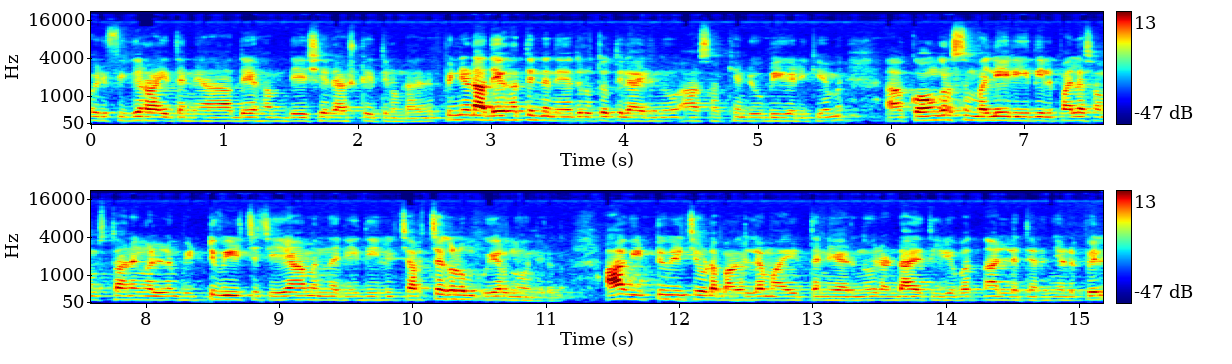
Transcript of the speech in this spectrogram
ഒരു ഫിഗറായി തന്നെ അദ്ദേഹം ദേശീയ രാഷ്ട്രീയത്തിലുണ്ടായിരുന്നു. പിന്നീട് അദ്ദേഹത്തിന്റെ നേതൃത്വത്തിലായിരുന്നു ആ സഖ്യം രൂപീകരിക്കുകയും കോൺഗ്രസും വലിയ രീതിയിൽ പല സംസ്ഥാനങ്ങളിലും വിട്ടുവീഴ്ച ചെയ്യാമെന്ന രീതിയിൽ ചർച്ചകളും ഉയർന്നു വന്നിരുന്നു. ആ വിട്ടുവീഴ്ചയുടെ ഫലമായി തന്നെയായിരുന്നു രണ്ടായിരത്തി ഇരുപത്തിനാലിലെ തെരഞ്ഞെടുപ്പിൽ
